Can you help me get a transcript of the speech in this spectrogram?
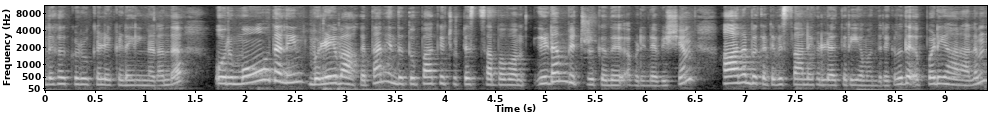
உலக குழுக்களுக்கு இடையில் நடந்த ஒரு மோதலின் விளைவாகத்தான் இந்த துப்பாக்கி சுட்டு சம்பவம் இடம்பெற்றிருக்குது அப்படின்ற விஷயம் ஆரம்ப கட்ட விசாரணைகளில் தெரிய வந்திருக்கிறது. எப்படியானாலும்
